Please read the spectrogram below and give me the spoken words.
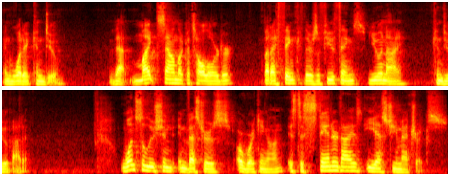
and what it can do. That might sound like a tall order, but I think there's a few things you and I can do about it. One solution investors are working on is to standardize ESG metrics.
